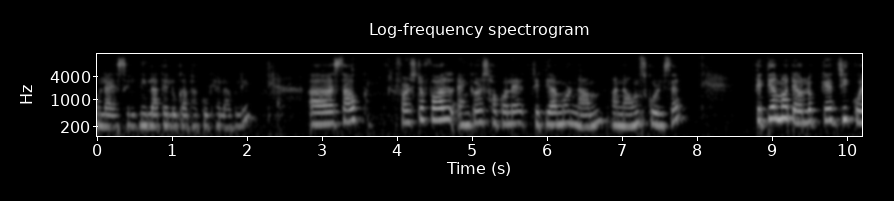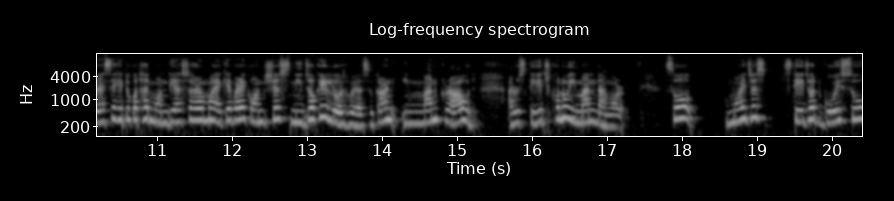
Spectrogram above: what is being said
ওলাই আছিল নীলাতে লুকা ভাকু খেলা বুলি। চাওক ফাৰ্ষ্ট অফ অল এংকাৰ্ছসকলে যেতিয়া মোৰ নাম আনাউন্স কৰিছে তেতিয়া মই তেওঁলোকে যি কৈ আছে সেইটো কথাত মন দি আছোঁ আৰু মই একেবাৰে কনচিয়াছ নিজকেই লৈ হৈ আছোঁ কাৰণ ইমান ক্ৰাউড আৰু ষ্টেজখনো ইমান ডাঙৰ। চ' মই জাষ্ট ষ্টেজত গৈছোঁ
